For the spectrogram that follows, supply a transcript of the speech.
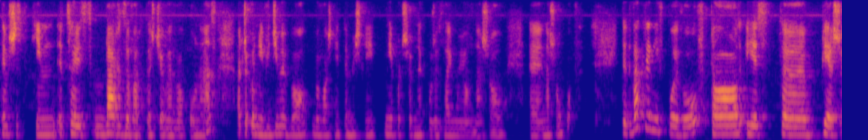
tym wszystkim, co jest bardzo wartościowe wokół nas, a czego nie widzimy, bo, bo właśnie te myśli niepotrzebne kurze zajmują naszą, naszą głowę. Te dwa kręgi wpływów to jest pierwszy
